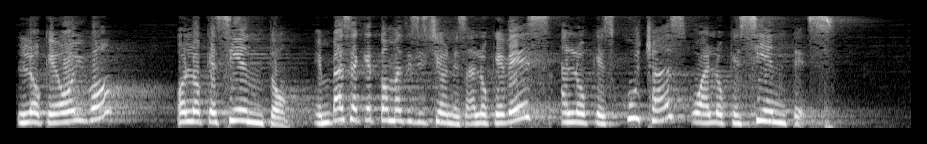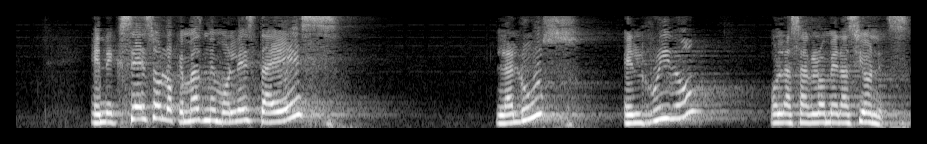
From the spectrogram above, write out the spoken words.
lo que oigo o lo que siento. ¿En base a qué tomas decisiones? ¿A lo que ves, a lo que escuchas o a lo que sientes? En exceso lo que más me molesta es la luz, el ruido o las aglomeraciones.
